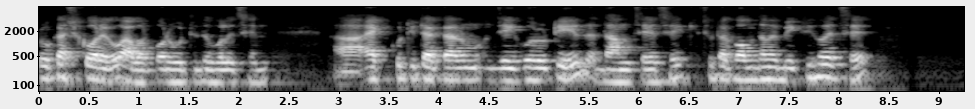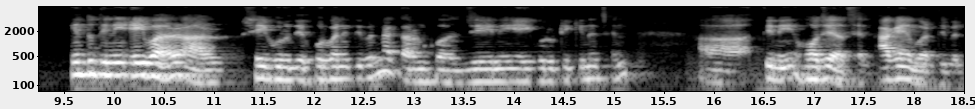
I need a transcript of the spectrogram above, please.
প্রকাশ করেও আবার পরবর্তীতে বলেছেন এক কোটি টাকার যে গরুটির দাম চেয়েছে, কিছুটা কম দামে বিক্রি হয়েছে। কিন্তু তিনি এইবার আর সেই গরু দিয়ে কোরবানি দিবেন না। কারণ যিনি এই গরুটি কিনেছেন তিনি হজে আছেন। আগামীবার দিবেন।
